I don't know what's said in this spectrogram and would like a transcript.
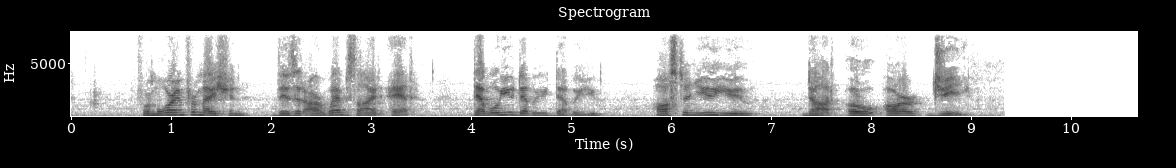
For more information, visit our website at www.austinuu.org.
